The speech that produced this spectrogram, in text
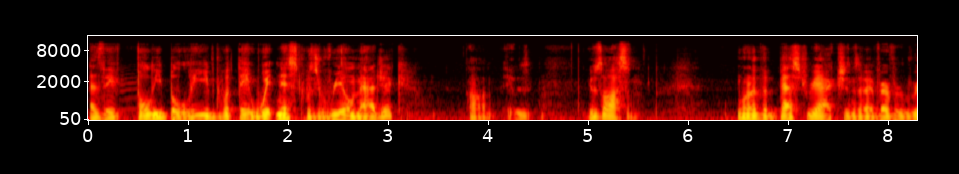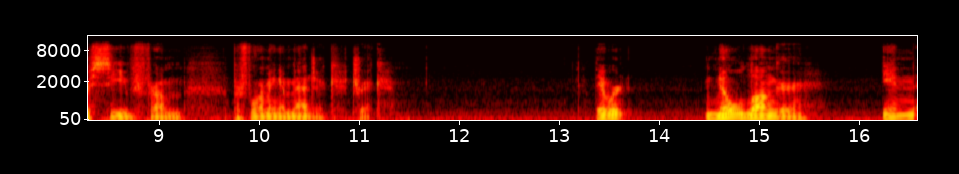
as they fully believed what they witnessed was real magic. Oh, it was it was awesome. One of the best reactions I've ever received from performing a magic trick. They were no longer in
